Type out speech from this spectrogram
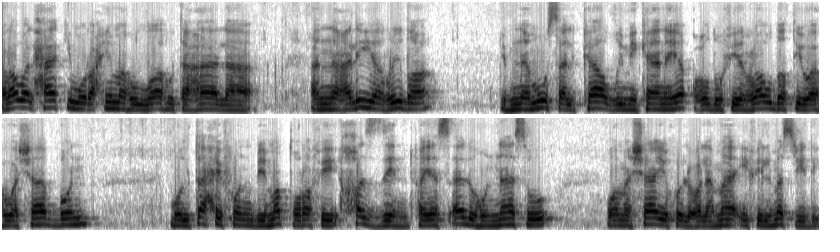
روى الحاكم رحمه الله تعالى أن علي الرضا ابن موسى الكاظم كان يقعد في الروضة وهو شاب ملتحف بمطرف خز فيسأله الناس ومشايخ العلماء في المسجد.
